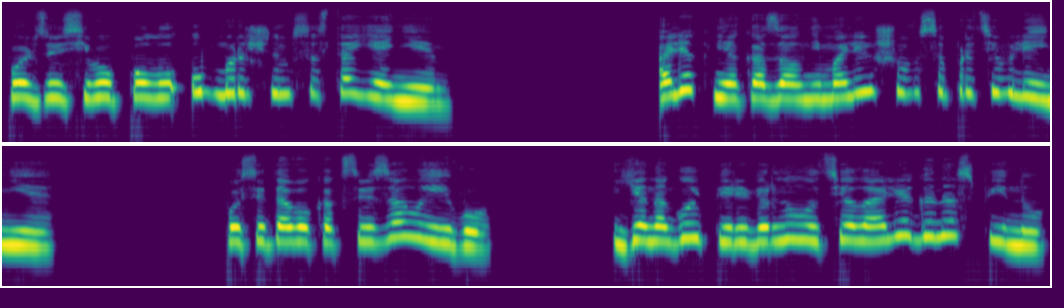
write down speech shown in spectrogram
пользуясь его полуобморочным состоянием. Олег не оказал ни малейшего сопротивления. После того, как связала его, я ногой перевернула тело Олега на спину.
